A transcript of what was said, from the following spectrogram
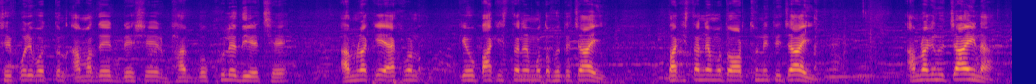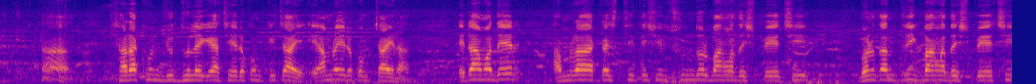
সেই পরিবর্তন আমাদের দেশের ভাগ্য খুলে দিয়েছে। আমরা কি এখন কেউ পাকিস্তানের মতো হতে চাই? পাকিস্তানের মতো অর্থনীতি চাই? আমরা কিন্তু চাই না। হ্যাঁ সারাক্ষণ যুদ্ধ লেগে আছে, এরকম কি চাই? আমরা এরকম চাই না। এটা আমাদের, আমরা একটা স্থিতিশীল, সুন্দর বাংলাদেশ পেয়েছি, গণতান্ত্রিক বাংলাদেশ পেয়েছি।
